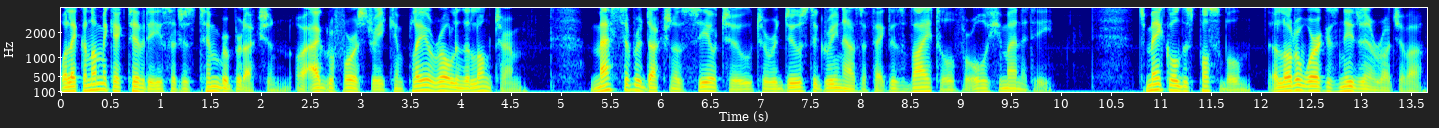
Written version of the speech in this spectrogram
While economic activities such as timber production or agroforestry can play a role in the long term, massive reduction of CO2 to reduce the greenhouse effect is vital for all humanity. To make all this possible, a lot of work is needed in Rojava,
